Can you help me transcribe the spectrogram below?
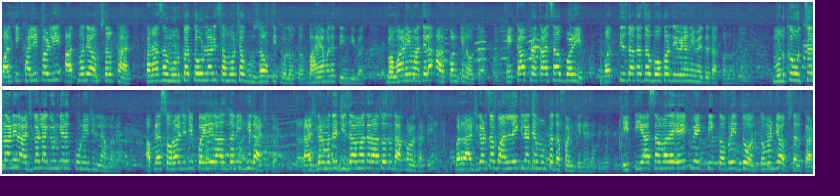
पालखी खाली पडली आतमध्ये अफसल खान. खानाचा मुंडकं तोडला आणि समोरच्या बुरुजावरती ठेवलं होतं. बाह्यामध्ये तीन दिवस. भवानी मातेला अर्पण केलं होतं. एका प्रकारचा बळी बत्तीस दाताचा बोकड देवीला निवेद्य दाखवलं होतं. मुंडकं उचललं आणि राजगडला घेऊन गेले पुणे जिल्ह्यामध्ये. आपल्या स्वराज्याची पहिली राजधानी ही राजगड. राजगडमध्ये जिजामाता राहत होतं दाखवण्यासाठी. पण राजगडचा बाल्य किल्ला ते मुंडकं दफन केलेलं. इतिहासामध्ये एक व्यक्ती कबरीत दोन तो म्हणजे अफसल खान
